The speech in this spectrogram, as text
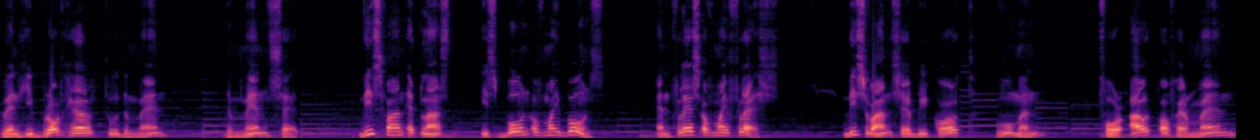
When he brought her to the man, the man said, This one at last is bone of my bones and flesh of my flesh. This one shall be called woman, for out of her man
